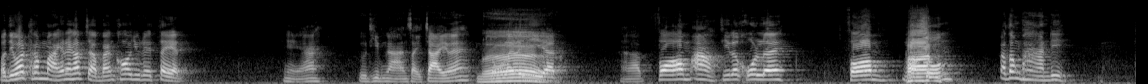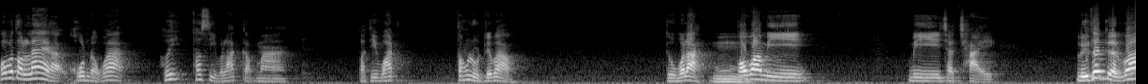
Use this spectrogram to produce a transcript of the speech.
ปฏิวัติคำใหม่นะครับจากแบงคอกยูไนเต็ดเนี่ยนะดูทีมงานใส่ใจไหมลงรายละเอียดนะครับฟอร์มอ้าวทีละคนเลย ฟอร์มเหมาะสม ก็ต้องผ่านดิ เพราะว่าตอนแรกอะคนบอกว่า เฮ้ย ถ้าสีวรักษ์กลับมา ปฏิวัติต้องหลุดหรือเปล่า ถูกปะล่ะอืมเพราะว่ามีมีชัดชัย หรือถ้าเกิดว่า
